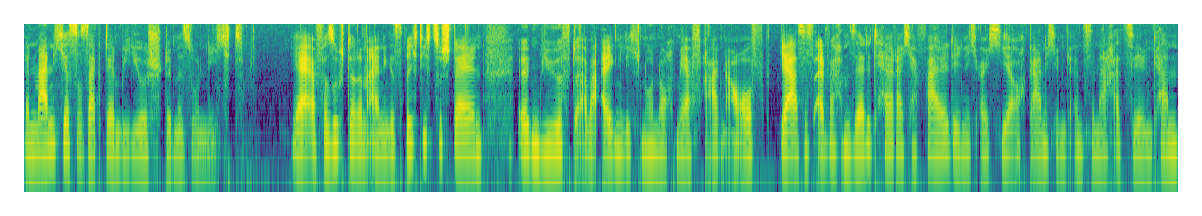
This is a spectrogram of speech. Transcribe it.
denn manches, so sagt er im Video, stimme so nicht. Ja, er versucht darin einiges richtig zu stellen. Irgendwie wirft er aber eigentlich nur noch mehr Fragen auf. Ja, es ist einfach ein sehr detailreicher Fall, den ich euch hier auch gar nicht in Gänze nacherzählen kann.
